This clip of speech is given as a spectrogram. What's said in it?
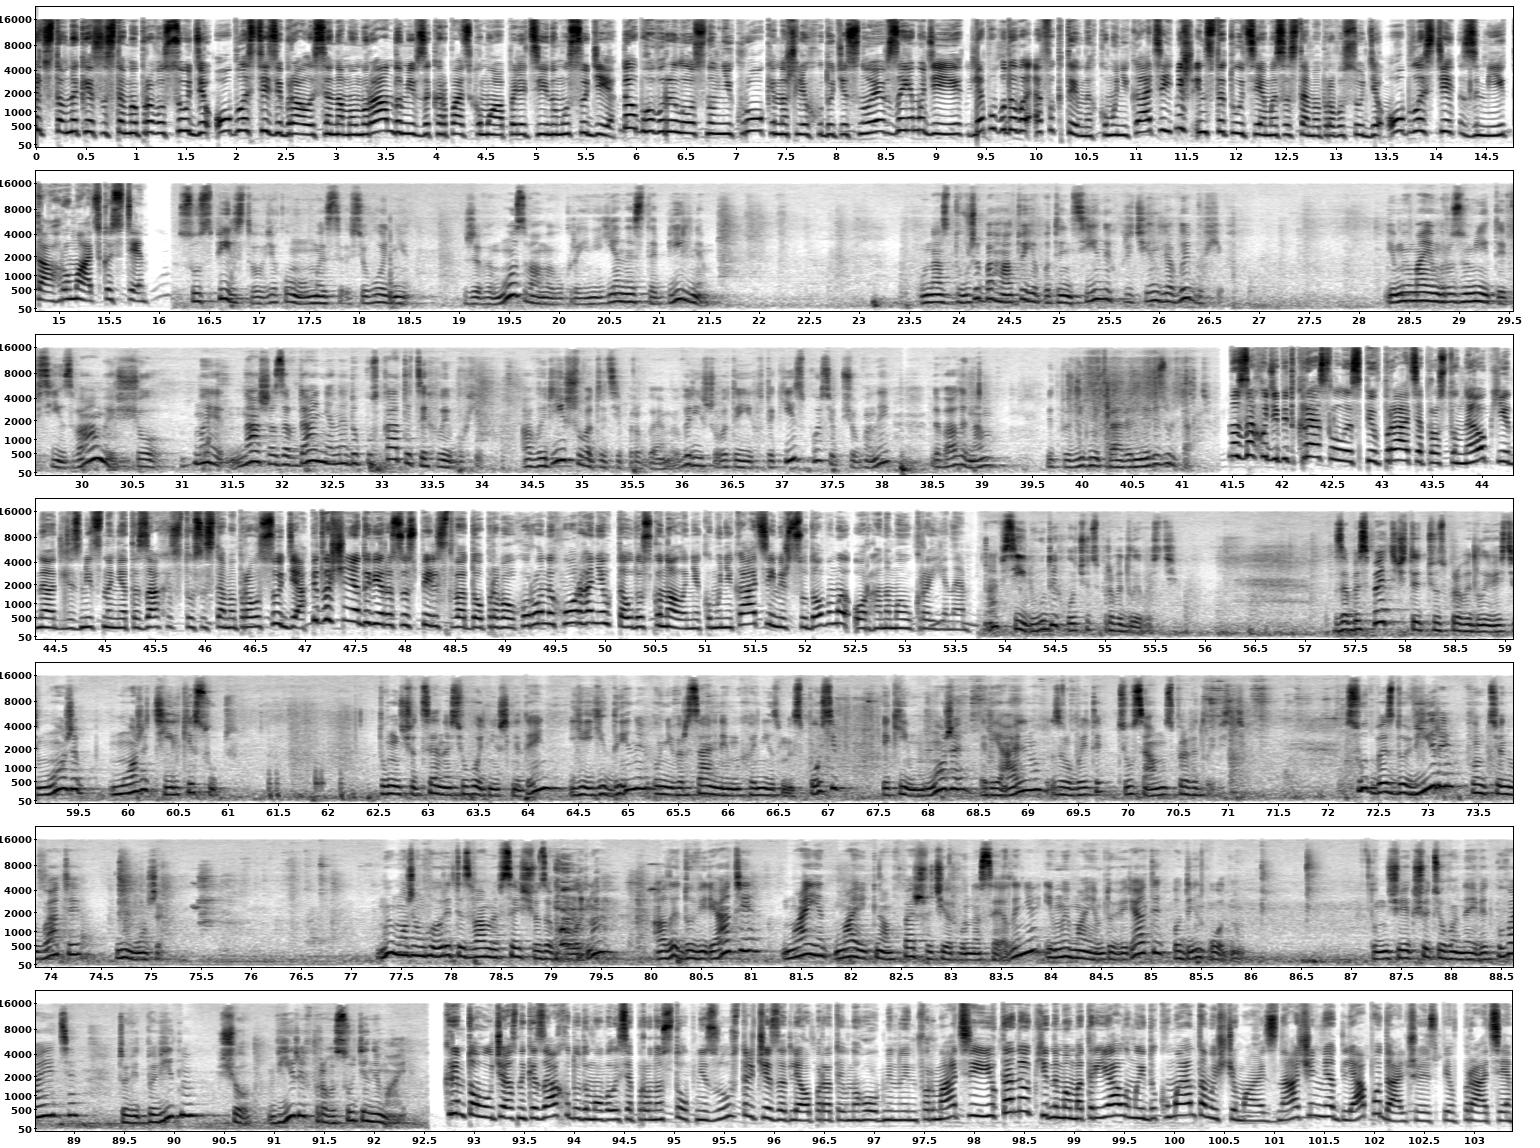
Представники системи правосуддя області зібралися на меморандумі в Закарпатському апеляційному суді, де обговорили основні кроки на шляху до тісної взаємодії для побудови ефективних комунікацій між інституціями системи правосуддя області, змі та громадськості. суспільство, в якому ми сьогодні живемо з вами в Україні, є нестабільним. У нас дуже багато є потенційних причин для вибухів. І ми маємо розуміти всі з вами, що ми, наше завдання не допускати цих вибухів, а вирішувати ці проблеми, вирішувати їх в такий спосіб, щоб вони давали нам відповідний правильний результат. На заході підкреслили, співпраця просто необхідна для зміцнення та захисту системи правосуддя, підвищення довіри суспільства до правоохоронних органів та удосконалення комунікацій між судовими органами України. А всі люди хочуть справедливості. Забезпечити цю справедливість може, може тільки суд. Тому що це на сьогоднішній день є єдиний універсальний механізм і спосіб, який може реально зробити цю саму справедливість. Суд без довіри функціонувати не може. Ми можемо говорити з вами все, що завгодно, але довіряти має, мають нам в першу чергу населення, і ми маємо довіряти один одному. Тому що якщо цього не відбувається, то відповідно, що віри в правосуддя немає. Крім того, учасники заходу домовилися про наступні зустрічі задля оперативного обміну інформацією та необхідними матеріалами і документами, що мають значення для подальшої співпраці.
